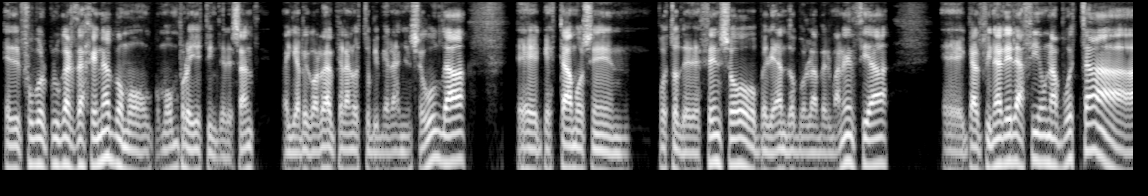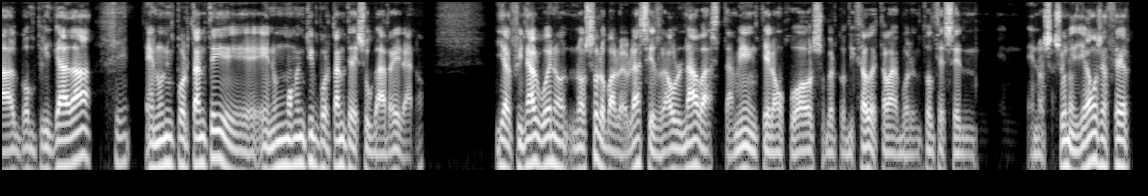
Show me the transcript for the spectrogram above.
el Fútbol Club Cartagena como, como un proyecto interesante. Hay que recordar que era nuestro primer año en segunda, eh, que estamos en puestos de descenso o peleando por la permanencia, que al final él hacía una apuesta complicada en un importante, en un momento importante de su carrera, ¿no? Y al final, bueno, no solo Pablo Blasi, Raúl Navas también, que era un jugador súper cotizado, estaba bueno, entonces en, en Osasuna. Llegamos a hacer,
